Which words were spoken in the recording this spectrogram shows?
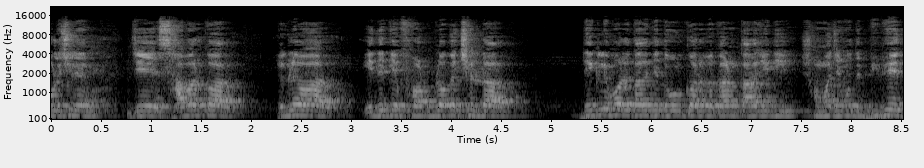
বলেছিলেন যে, সাভারকর হেগড়েওয়ার এদেরকে ফর্ট ব্লকের ছেলেরা দেখলে পরে তাদেরকে দৌড় করাবে, কারণ তারা যদি সমাজের মধ্যে বিভেদ,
